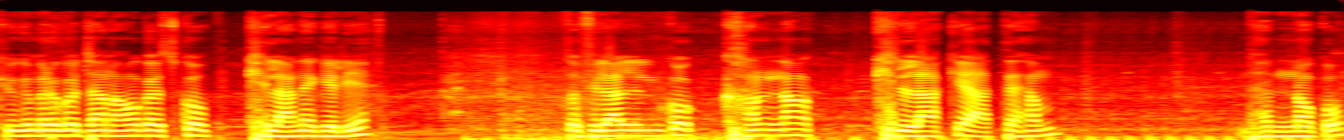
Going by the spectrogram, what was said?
क्योंकि मेरे को जाना होगा इसको खिलाने के लिए। तो फ़िलहाल इनको खाना खिला के आते हैं हम धनों को।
